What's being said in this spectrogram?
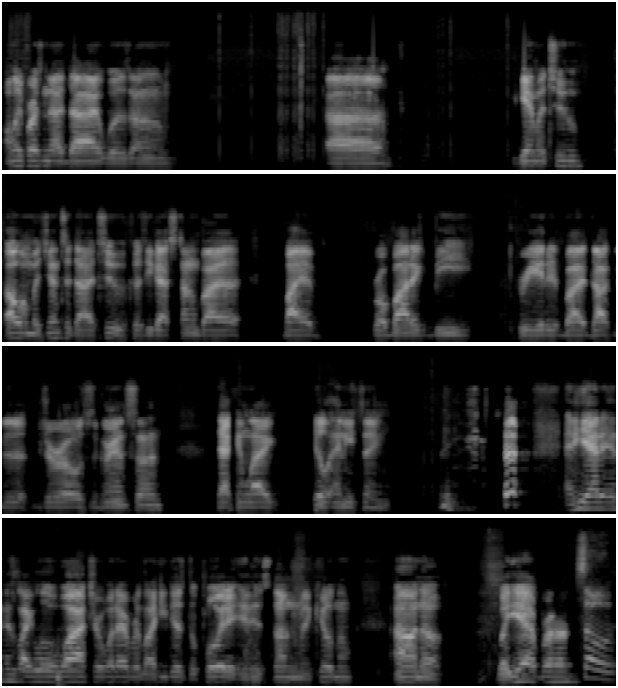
Only person that died was um uh Gamma Two. Oh, and Magenta died too because he got stung by a by a robotic bee created by Doctor Gero's grandson that can like kill anything. and he had it in his like little watch or whatever. Like he just deployed it and it stung him and killed him. I don't know, but yeah, bro. So,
